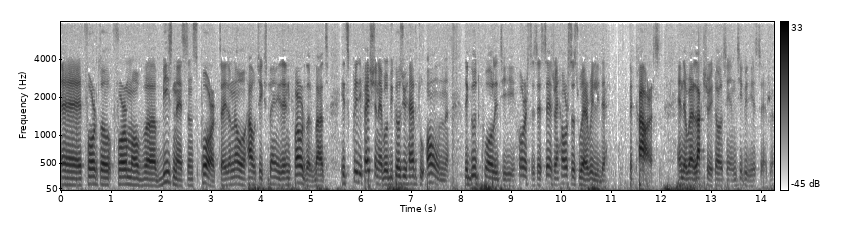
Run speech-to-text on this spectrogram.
uh, form of uh, business and sport. I don't know how to explain it any further, but it's pretty fashionable because you have to own the good quality horses, etc. Horses were really the the cars, and there were luxury cars in antiquity, etc.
